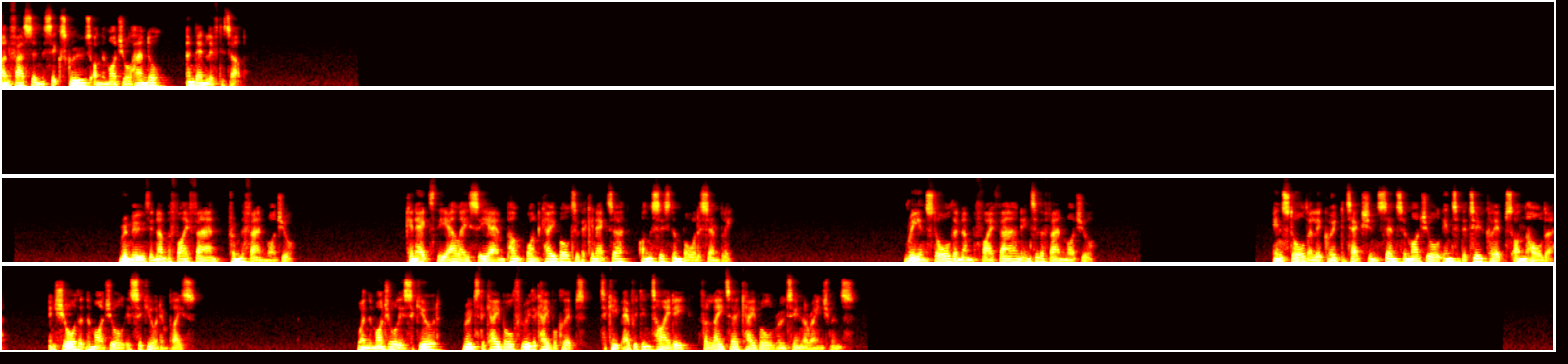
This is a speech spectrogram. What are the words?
Unfasten the six screws on the module handle and then lift it up. Remove the number 5 fan from the fan module. Connect the LACM Pump 1 cable to the connector on the system board assembly. Reinstall the number 5 fan into the fan module. Install the liquid detection sensor module into the two clips on the holder. Ensure that the module is secured in place. When the module is secured, route the cable through the cable clips to keep everything tidy for later cable routing arrangements.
